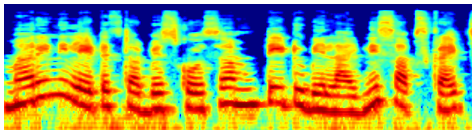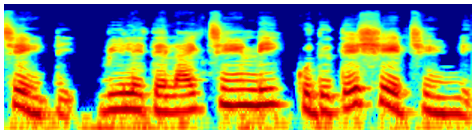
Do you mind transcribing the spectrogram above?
మరిన్ని లేటెస్ట్ అప్డేట్స్ కోసం టీ టు బి లైవ్ని సబ్స్క్రైబ్ చేయండి. వీలైతే లైక్ చేయండి కుదిరితే షేర్ చేయండి.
